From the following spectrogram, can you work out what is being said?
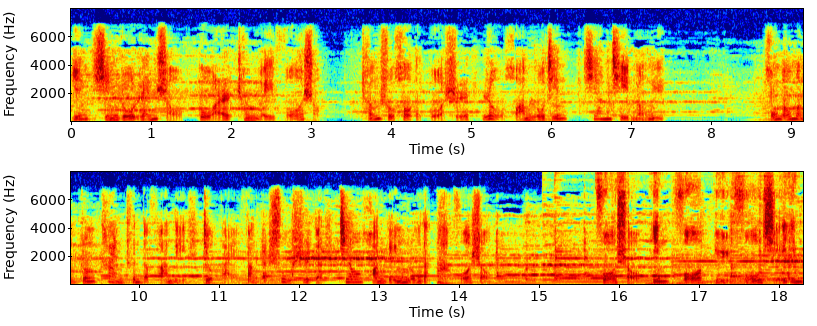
因形如人手，故而称为佛手。成熟后的果实肉黄如金，香气浓郁。《红楼梦》中探春的房里就摆放着数十个焦黄玲珑的大佛手。佛手因佛与福谐音。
